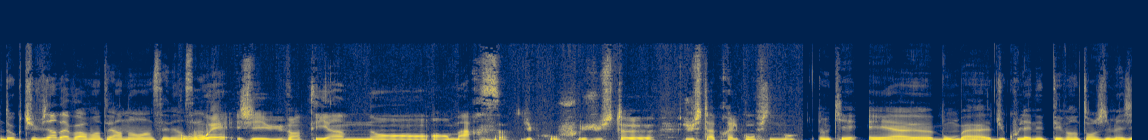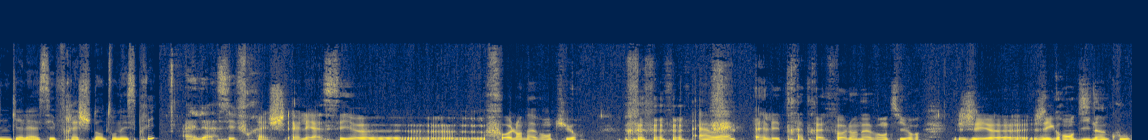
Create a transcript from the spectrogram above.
Donc tu viens d'avoir 21 ans, hein, c'est bien ça? Ouais, j'ai eu 21 ans en mars, du coup, juste euh, juste après le confinement. Ok. Et euh, bon bah du coup l'année de tes 20 ans, j'imagine qu'elle est assez fraîche dans ton esprit? Elle est assez fraîche, elle est assez euh, folle en aventure. Ah ouais Elle est très très folle en aventure. J'ai euh, j'ai grandi d'un coup,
